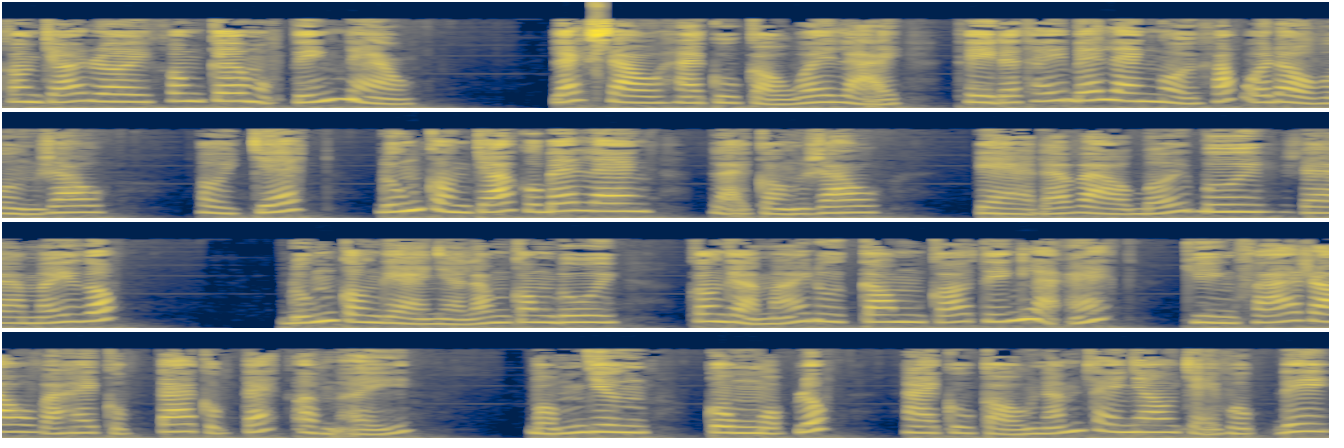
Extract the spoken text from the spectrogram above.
Con chó rơi không kêu một tiếng nào. Lát sau hai cu cậu quay lại thì đã thấy bé Lan ngồi khóc ở đầu vườn rau. Thôi chết, đúng con chó của bé Lan, lại còn rau. Gà đã vào bới bươi ra mấy gốc. Đúng con gà nhà lông cong đuôi, con gà mái đuôi cong có tiếng là ác, chuyên phá rau và hay cục ta cục tác ầm ĩ. Bỗng dưng, cùng một lúc, hai cu cậu nắm tay nhau chạy vụt đi,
